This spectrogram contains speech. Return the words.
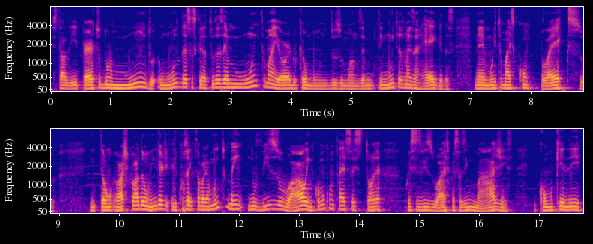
está ali perto do mundo. O mundo dessas criaturas é muito maior do que o mundo dos humanos. É, tem muitas mais regras, né? É muito mais complexo. Então, eu acho que o Adam Wingard ele consegue trabalhar muito bem no visual, em como contar essa história com esses visuais, com essas imagens e como que ele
